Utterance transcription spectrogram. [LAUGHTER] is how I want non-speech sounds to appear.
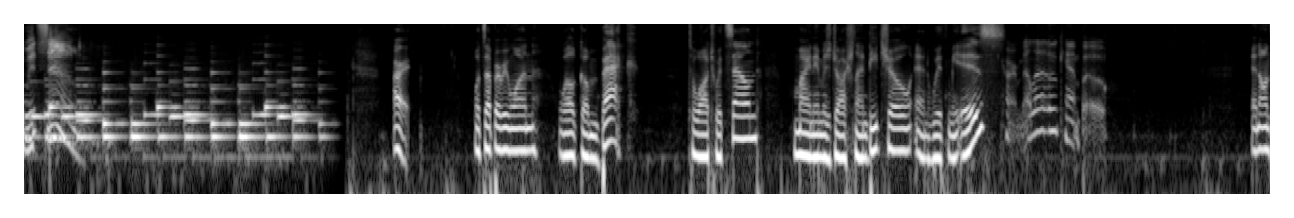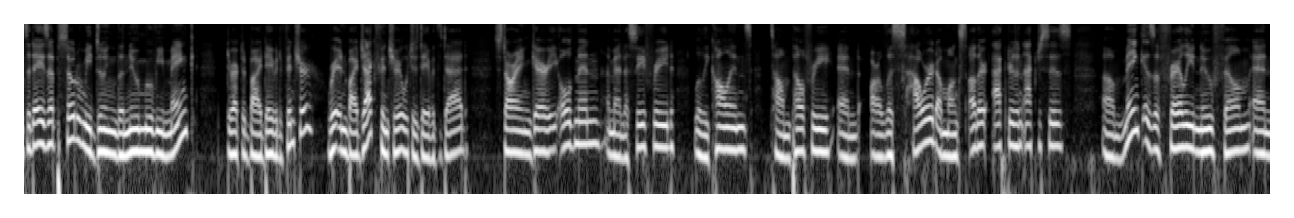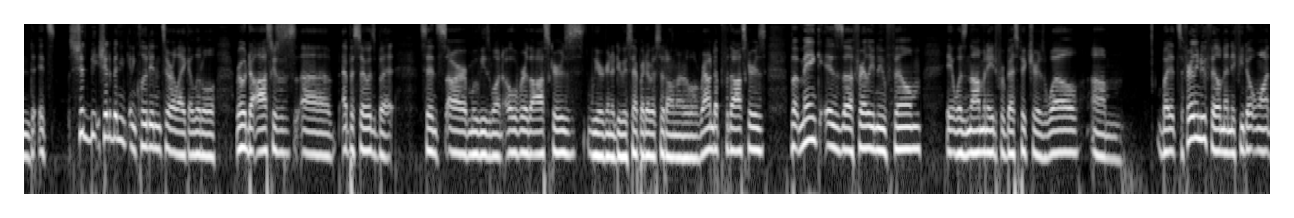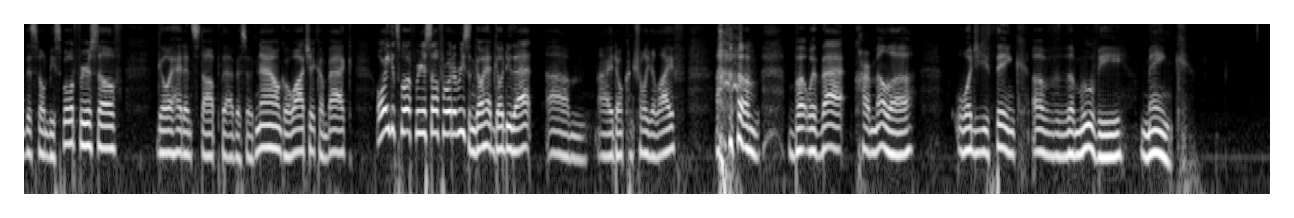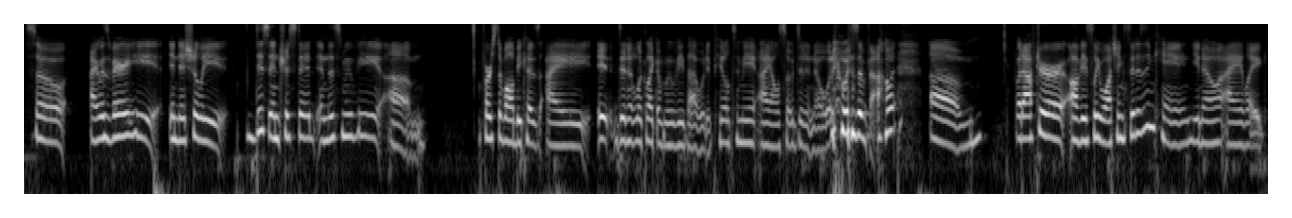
with sound. All right. What's up, everyone? Welcome back to Watch with Sound. My name is Josh Landicho, and with me is. Carmela Ocampo. And on today's episode, we'll be doing the new movie Mank, directed by David Fincher, written by Jack Fincher, which is David's dad, starring Gary Oldman, Amanda Seyfried, Lily Collins, Tom Pelphrey, and Arliss Howard, amongst other actors and actresses. Um, Mank is a fairly new film, and it's should be should have been included into our like a little Road to Oscars uh, episodes, but since our movies went over the Oscars, we are going to do a separate episode on our little roundup for the Oscars. But Mank is a fairly new film. It was nominated for Best Picture as well. Um, but it's a fairly new film, and if you don't want this film to be spoiled for yourself, go ahead and stop the episode now. Go watch it, come back, or you can spoil it for yourself for whatever reason. Go ahead, go do that. Um, I don't control your life. [LAUGHS] um, but with that, Carmela, what do you think of the movie Mank? So I was very initially disinterested in this movie. Um, first of all, because I it didn't look like a movie that would appeal to me. I also didn't know [LAUGHS] what it was about. Um, but after obviously watching Citizen Kane, you know, I like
